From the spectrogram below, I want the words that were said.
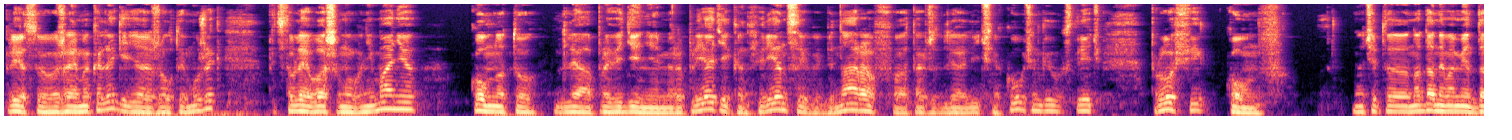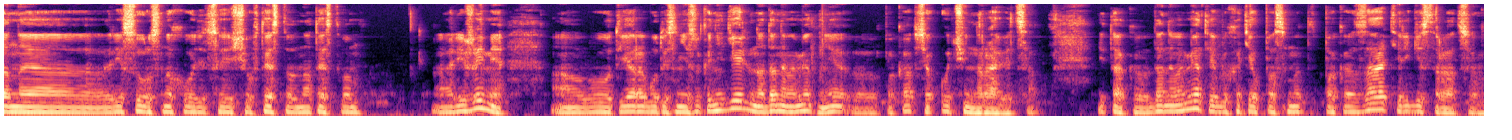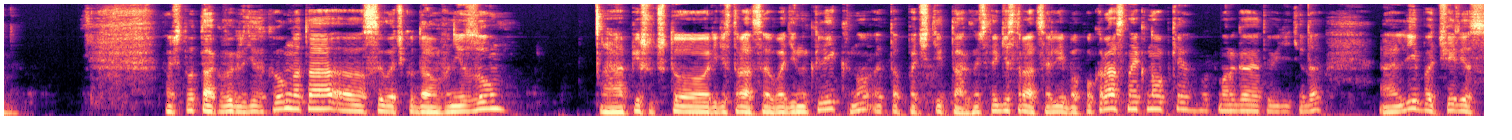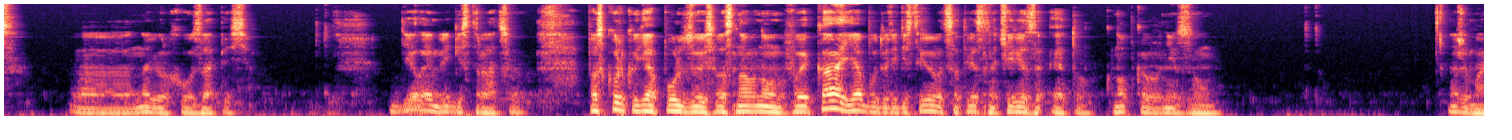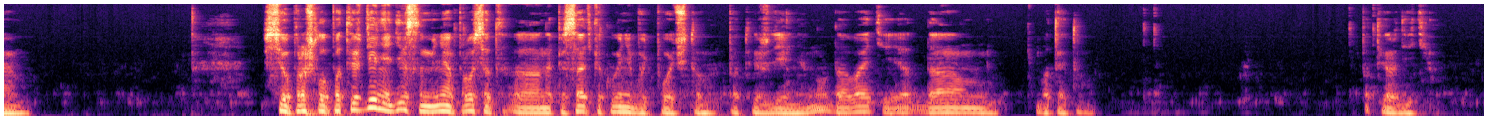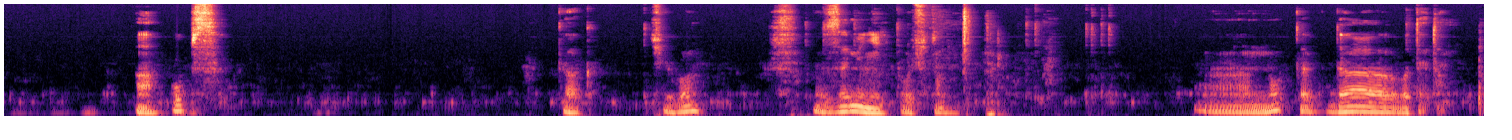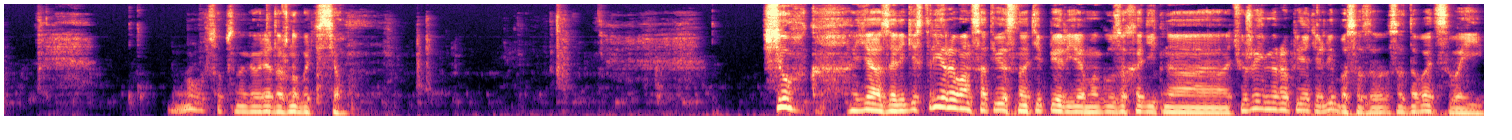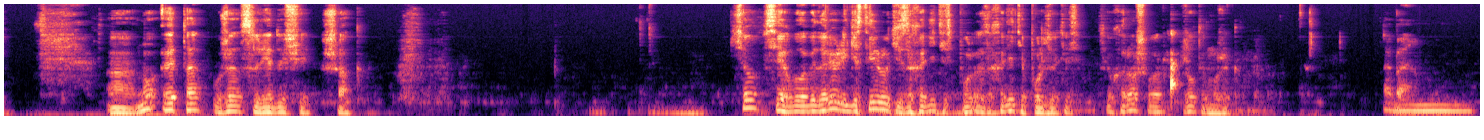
Приветствую, уважаемые коллеги, я Желтый Мужик. Представляю вашему вниманию комнату для проведения мероприятий, конференций, вебинаров, а также для личных коучинговых встреч ProfiConf. Значит, э, на данный момент данный ресурс находится еще в тестовом, на тестовом э, режиме. А, вот, я работаю с несколько недель, на данный момент мне э, пока все очень нравится. Итак, в данный момент я бы хотел показать регистрацию. Значит, вот так выглядит комната. Э, ссылочку дам внизу. Э, пишут, что регистрация в один клик, но это почти так. Значит, регистрация либо по красной кнопке, вот моргает, видите, да, э, либо через наверху запись. Делаем регистрацию. Поскольку я пользуюсь в основном ВК, я буду регистрировать, соответственно, через эту кнопку внизу. Нажимаем. Все, прошло подтверждение. Единственное, меня просят э, написать какую-нибудь почту подтверждения. Ну, давайте я дам вот эту. Подтвердить. А, упс. Так чего заменить почту. А, ну, тогда вот эту. Собственно говоря, должно быть все. Все, я зарегистрирован, соответственно, теперь я могу заходить на чужие мероприятия, либо создавать свои. А, ну, это уже следующий шаг. Все, всех благодарю, регистрируйтесь, заходите, заходите, пользуйтесь. Всего хорошего, желтый мужик. -bye.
